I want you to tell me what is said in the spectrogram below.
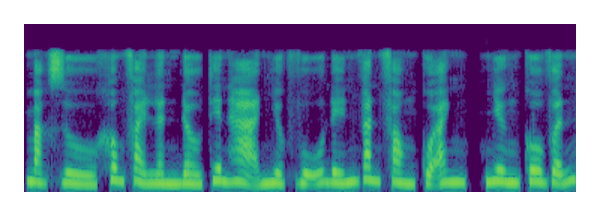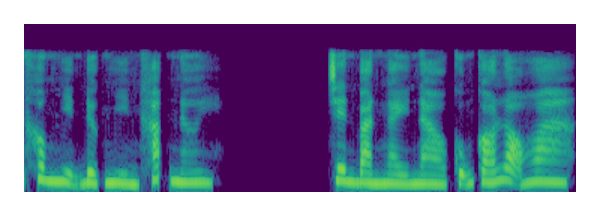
Mặc dù không phải lần đầu tiên Hạ Nhược Vũ đến văn phòng của anh, nhưng cô vẫn không nhịn được nhìn khắp nơi. Trên bàn ngày nào cũng có lọ hoa,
